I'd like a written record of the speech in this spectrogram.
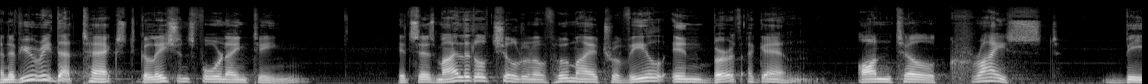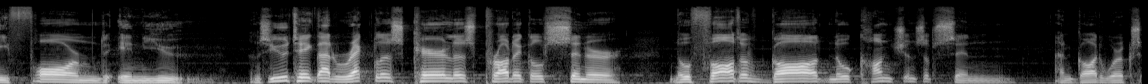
And if you read that text, Galatians 4:19, it says, "My little children of whom I travail in birth again, until Christ be formed in you. And so you take that reckless, careless, prodigal sinner, no thought of God, no conscience of sin, and God works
